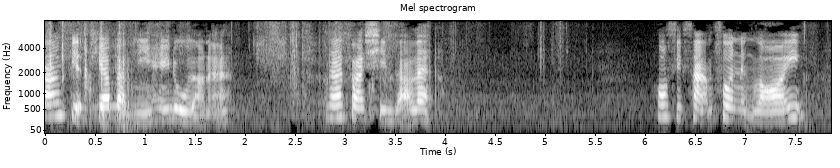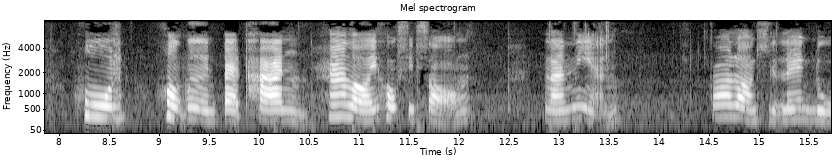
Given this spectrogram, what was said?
ตั้งเปรียบเทียบแบบนี้ให้ดูแล้วนะ น่าจะชินแล้วแหละ 63 ส่วน 100 คูณ 68,562 ล้านเหรียญ ก็ลองคิดเลขดู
